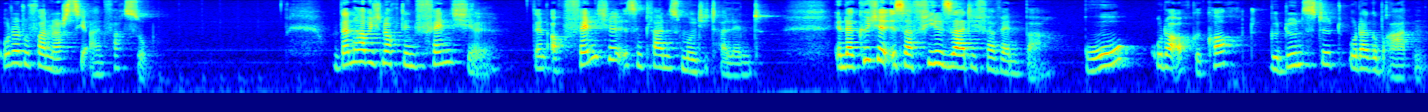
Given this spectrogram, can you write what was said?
oder du vernaschst sie einfach so. Und dann habe ich noch den Fenchel, denn auch Fenchel ist ein kleines Multitalent. In der Küche ist er vielseitig verwendbar. Roh oder auch gekocht, gedünstet oder gebraten.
